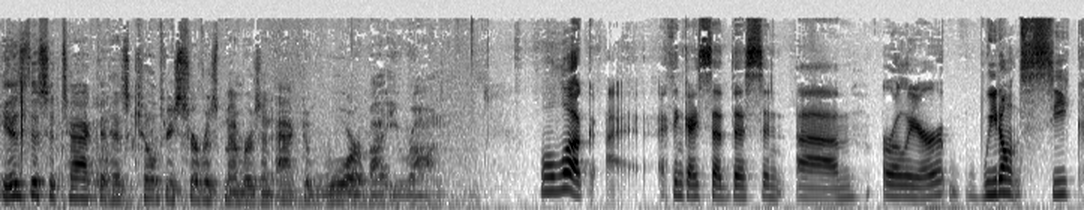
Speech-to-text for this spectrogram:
Is this attack that has killed three service members an act of war by Iran? Well, look, I, I think I said this in, um, earlier. We don't seek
